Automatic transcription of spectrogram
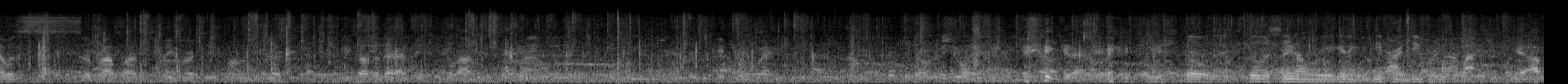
That was sort of Prabhupada's pre-mercy upon me, but because of that, I think he's allowed me to stay around and didn't kick me away. Get out of here. Well, you're still still the same only you're getting deeper and deeper into life. Yeah, I'm,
